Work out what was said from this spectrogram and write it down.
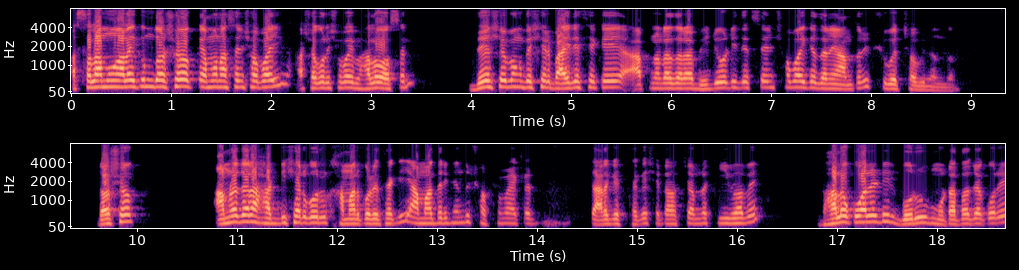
আসসালামু আলাইকুম দর্শক, কেমন আছেন সবাই? আশা করি সবাই ভালো আছেন। দেশ এবং দেশের বাইরে থেকে আপনারা যারা ভিডিওটি দেখছেন, সবাইকে জানাই আন্তরিক শুভেচ্ছা অভিনন্দন। দর্শক, আমরা যারা হাড্ডিসার গরুর খামার করে থাকি, আমাদের কিন্তু সবসময় একটা টার্গেট থাকে, সেটা হচ্ছে আমরা কীভাবে ভালো কোয়ালিটির গরু মোটা তাজা করে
